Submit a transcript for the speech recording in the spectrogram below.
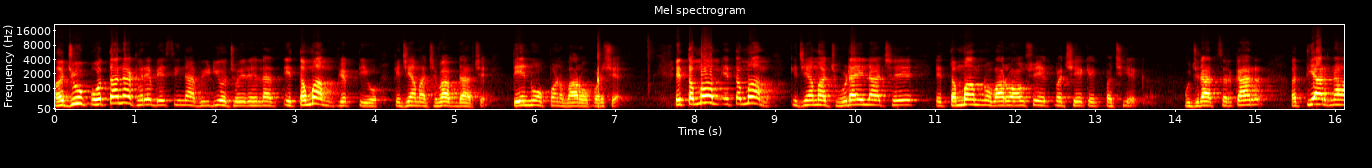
હજુ પોતાના ઘરે બેસીને વીડિયો જોઈ રહેલા એ તમામ વ્યક્તિઓ કે જે આમાં જવાબદાર છે, તેનો પણ વારો પડશે. એ તમામ એ તમામ કે જે આમાં જોડાયેલા છે, એ તમામનો વારો આવશે એક પછી એક એક પછી એક. ગુજરાત સરકાર અત્યારના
